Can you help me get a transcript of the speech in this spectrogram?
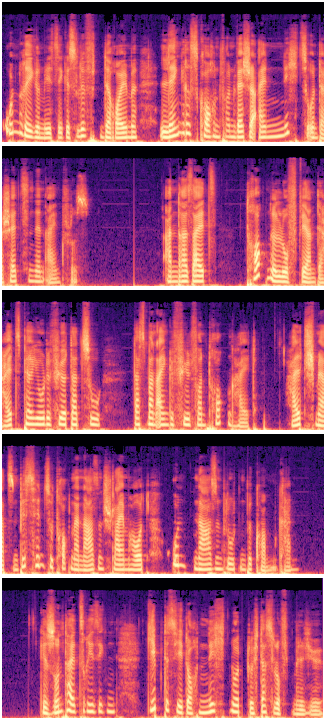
unregelmäßiges Lüften der Räume, längeres Kochen von Wäsche einen nicht zu unterschätzenden Einfluss. Andererseits trockene Luft während der Heizperiode führt dazu, dass man ein Gefühl von Trockenheit, Halsschmerzen bis hin zu trockener Nasenschleimhaut und Nasenbluten bekommen kann. Gesundheitsrisiken gibt es jedoch nicht nur durch das Luftmilieu.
